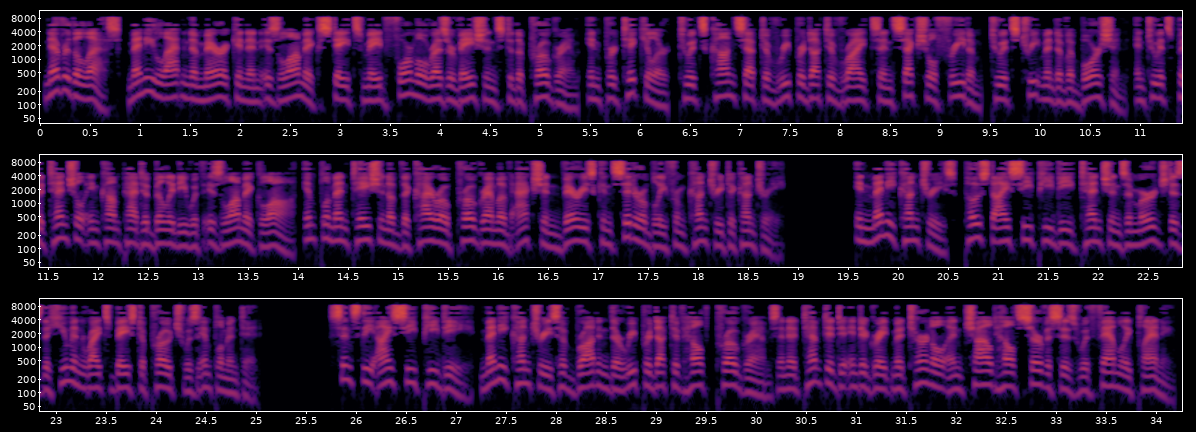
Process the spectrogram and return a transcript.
Nevertheless, many Latin American and Islamic states made formal reservations to the program, in particular, to its concept of reproductive rights and sexual freedom, to its treatment of abortion, and to its potential incompatibility with Islamic law. Implementation of the Cairo Program of Action varies considerably from country to country. In many countries, post-ICPD tensions emerged as the human rights-based approach was implemented. Since the ICPD, many countries have broadened their reproductive health programs and attempted to integrate maternal and child health services with family planning.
